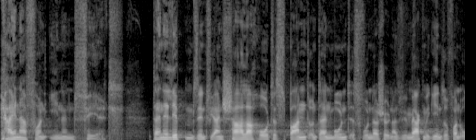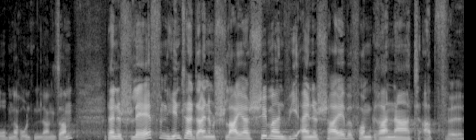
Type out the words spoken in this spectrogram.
keiner von ihnen fehlt. Deine Lippen sind wie ein scharlachrotes Band und dein Mund ist wunderschön. Also wir merken, wir gehen so von oben nach unten langsam. Deine Schläfen hinter deinem Schleier schimmern wie eine Scheibe vom Granatapfel.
